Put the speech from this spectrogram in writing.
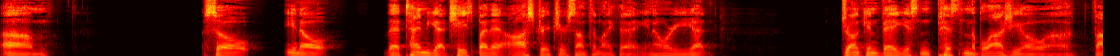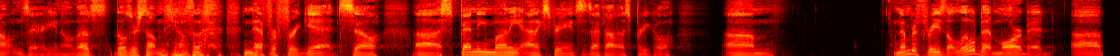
Um, so, you know, that time you got chased by that ostrich or something like that, you know, or you got drunk in Vegas and pissed in the Bellagio uh, fountains there. You know, those those are something you'll never forget. So, uh, spending money on experiences, I thought that was pretty cool. Um, number three is a little bit morbid. Uh,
